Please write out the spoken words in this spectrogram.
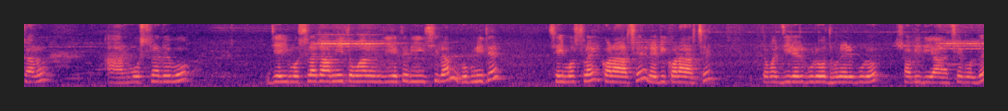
চলো, আর মশলা দেব। যেই মশলাটা আমি তোমার ইয়েতে দিয়েছিলাম, ঘুগনিতে, সেই মশলাই করা আছে রেডি করা আছে। তোমার জিরের গুঁড়ো, ধনের গুঁড়ো সবই দেওয়া আছে মধ্যে।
